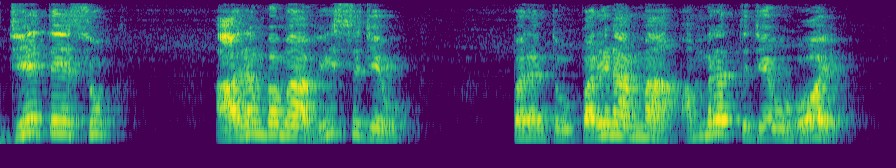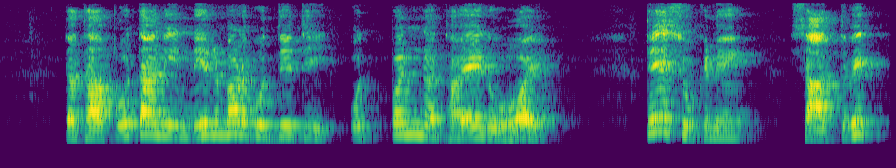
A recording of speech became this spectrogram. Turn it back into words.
જે તે સુખ આરંભમાં વિષ જેવું, પરંતુ પરિણામમાં અમૃત જેવું હોય, તથા પોતાની નિર્મળ બુદ્ધિથી ઉત્પન્ન થયેલું હોય, તે સુખને સાત્વિક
